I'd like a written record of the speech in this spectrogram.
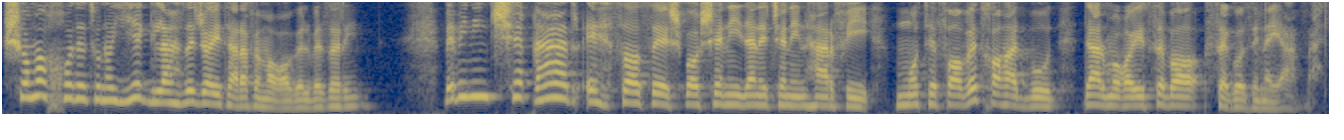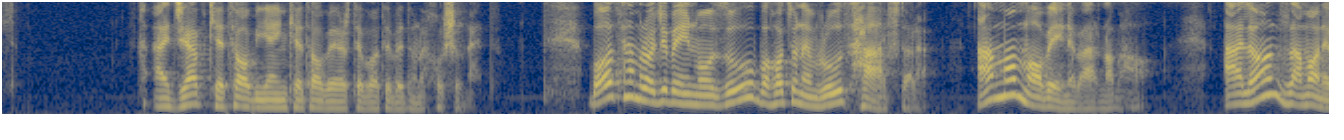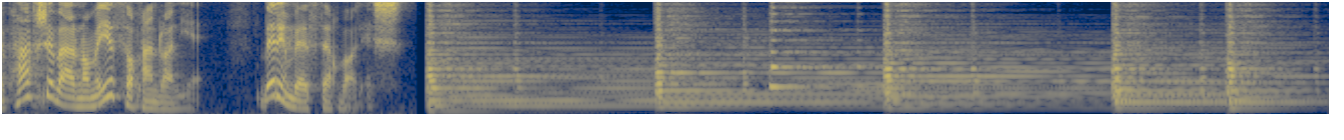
شما خودتون رو یک لحظه جای طرف مقابل بذارین. ببینین چقدر احساسش با شنیدن چنین حرفی متفاوت خواهد بود در مقایسه با سه گزینه اول. عجب کتابی این کتاب ارتباط بدون خشونت. باز هم راجع به این موضوع باهاتون امروز حرف دارم. اما ما بین برنامه ها الان زمان پخش برنامه سخنرانیه. بریم به استقبالش.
